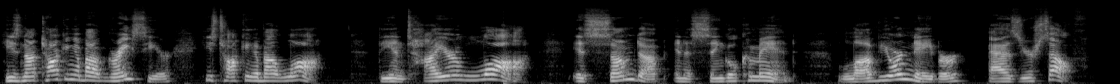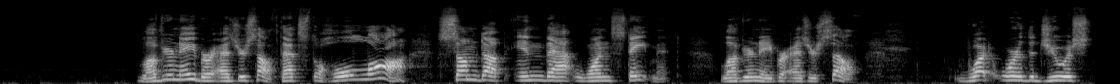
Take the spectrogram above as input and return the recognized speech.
He's not talking about grace here, he's talking about law. The entire law is summed up in a single command love your neighbor as yourself. Love your neighbor as yourself. That's the whole law summed up in that one statement. Love your neighbor as yourself. What were the Jewish,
